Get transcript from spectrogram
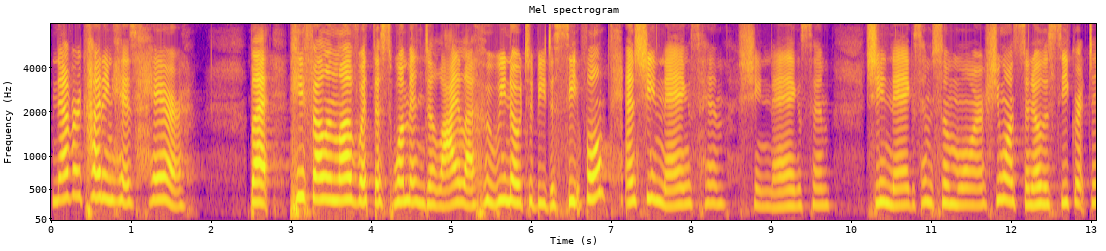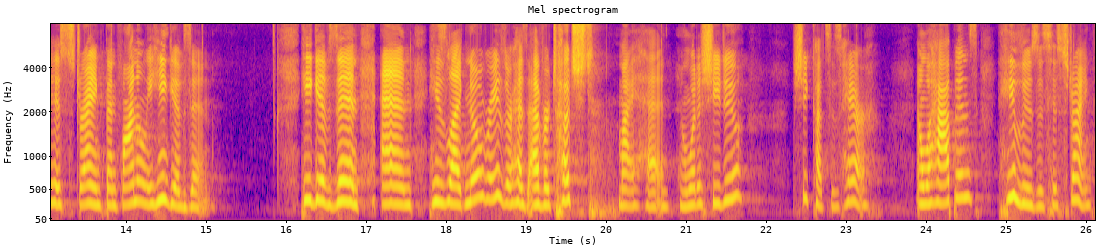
never cutting his hair. But he fell in love with this woman, Delilah, who we know to be deceitful, and she nags him, she nags him, she nags him some more. She wants to know the secret to his strength, and finally he gives in. He gives in, and he's like, No razor has ever touched my head. And what does she do? She cuts his hair. And what happens? He loses his strength.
